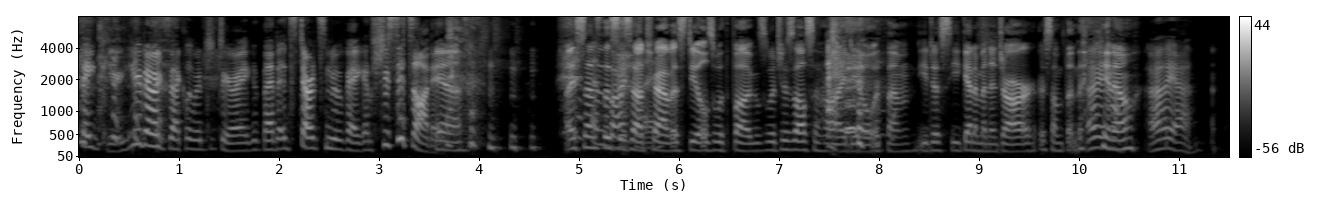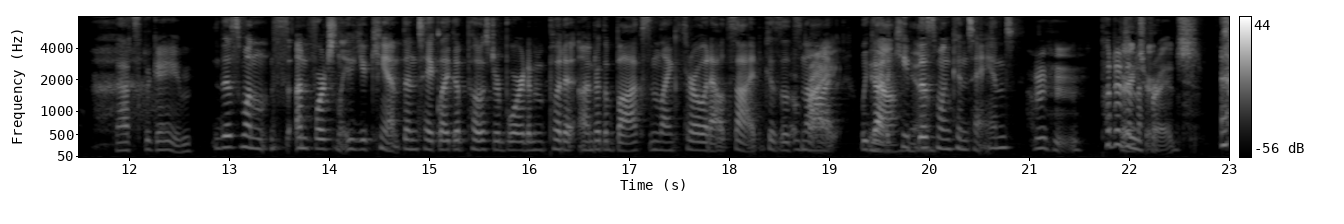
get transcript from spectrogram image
thank you. You know exactly what you're doing. Then it starts moving, and she sits on it. Yeah. I sense And this is how Barclay. Travis deals with bugs, which is also how I deal with them. You just you get them in a jar or something, Oh, yeah. you know. Oh yeah, that's the game. This one, unfortunately, you can't then take like a poster board and put it under the box and like throw it outside because it's not. Right. We got to Yeah, keep yeah. this one contained. Mm-hmm. Put it Very in the true. fridge.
